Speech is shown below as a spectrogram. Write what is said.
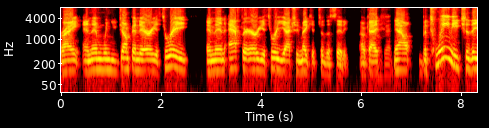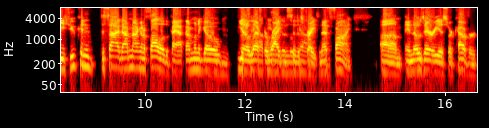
right? And then when you jump into area three and then after area three you actually make it to the city Okay? okay. Now, between each of these, you can decide I'm not going to follow the path. I'm going to go, mm-hmm. you know, left or right instead of straight, and that's fine. Um, and those areas are covered.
